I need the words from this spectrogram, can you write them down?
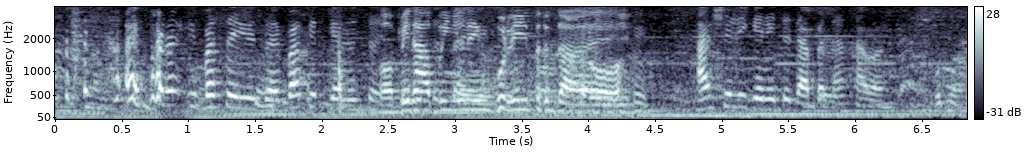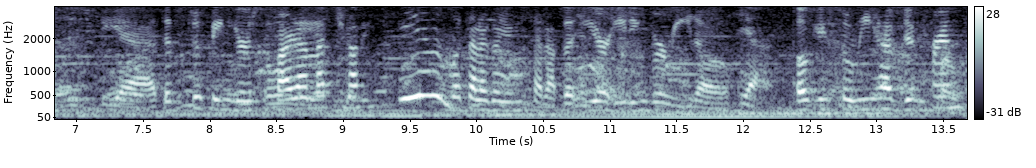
Ay, parang iba sa'yo, Day. Bakit gano'n sa... Oh, binabi niyo na yung burrito dahil. Actually, ganito dapat ang hawak. Yeah, that's two fingers only. Para mas ma-feel mo talaga yung sarap that you're eating burrito. Yeah. Okay, so we have different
